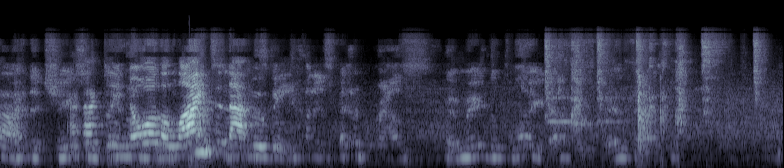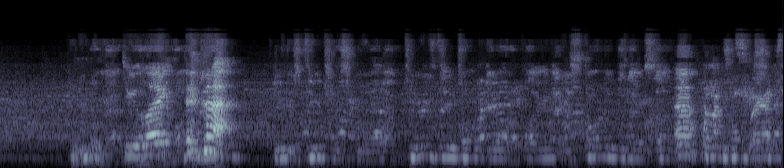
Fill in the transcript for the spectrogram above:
I actually know all the lines in that movie. It made the play and that Do you like that? He was teaching school on Tuesday, told me to get on a plane, and he started the next Sunday. Uh, I'm not gonna swear in it.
